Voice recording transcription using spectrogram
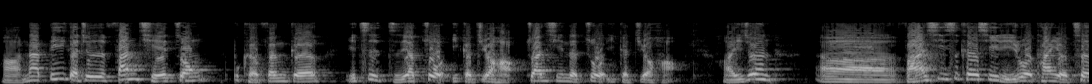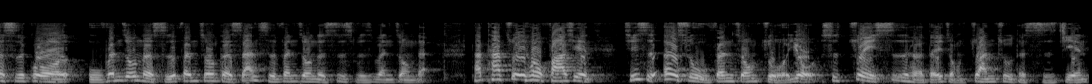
啊？那第一个就是番茄钟不可分割，一次只要做一个就好，专心的做一个就好啊。也就是呃法兰西斯科西里若他有测试过五分钟的、十分钟的、三十分钟的、四十分钟的，那他最后发现。其实二十五分钟左右是最适合的一种专注的时间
